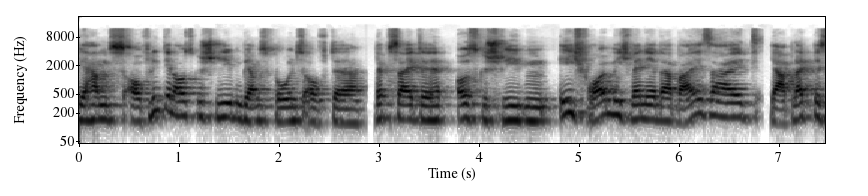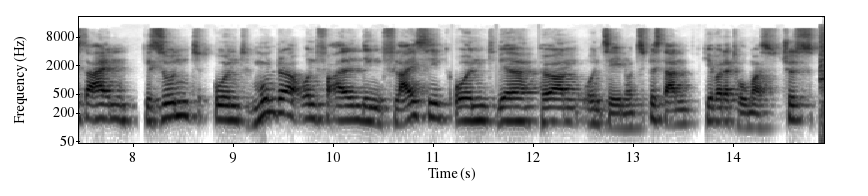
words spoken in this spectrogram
Wir haben es auf LinkedIn ausgeschrieben, wir haben es bei uns auf der Webseite ausgeschrieben. Ich freue mich, wenn ihr dabei seid. Ja, bleibt bis dahin gesund und munter und vor allen Dingen fleißig und wir hören und sehen uns. Bis dann. Hier war der Thomas. Tschüss.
